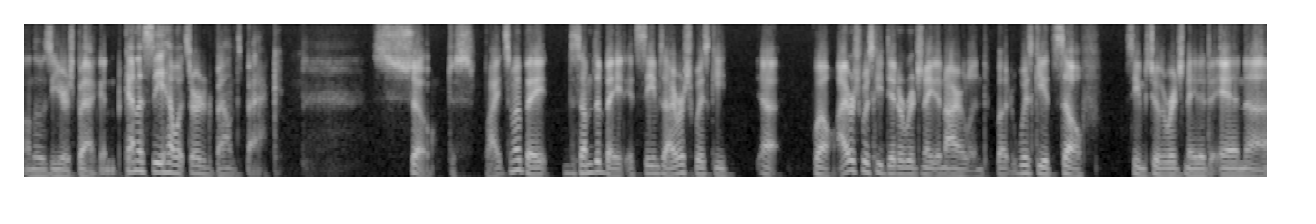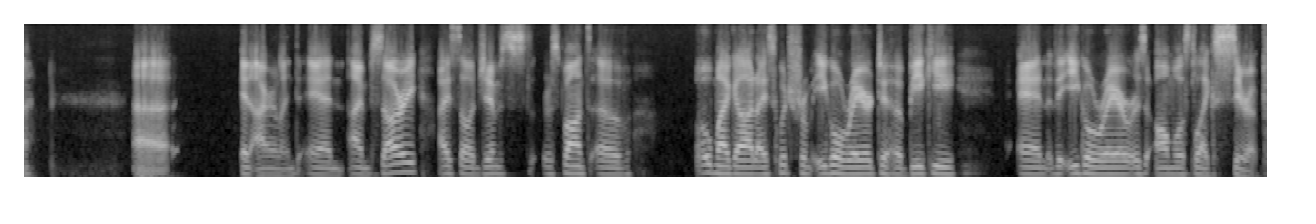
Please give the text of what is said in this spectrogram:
on those years back, and kind of see how it started to bounce back. So, despite some debate, some debate, it seems Irish whiskey, uh, well, Irish whiskey did originate in Ireland, but whiskey itself seems to have originated in uh, uh, in Ireland. And I'm sorry, I saw Jim's response of, "Oh my God, I switched from Eagle Rare to Hibiki, and the Eagle Rare is almost like syrup."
